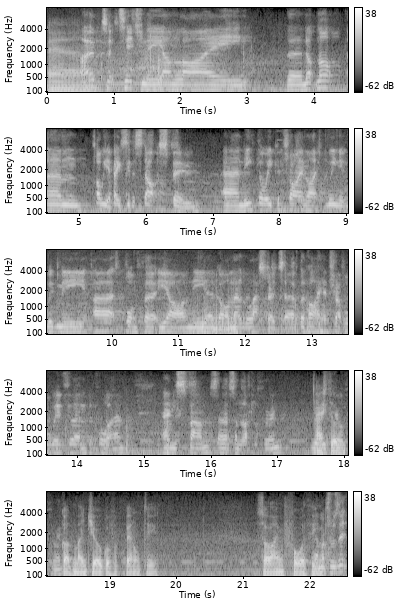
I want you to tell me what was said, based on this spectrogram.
And I took Tidney on like the not not um oh yeah basically the start of Spoon, and he thought he could try and like win it with me uh, at 130R, and he uh, got on that little AstroTurf that I had trouble with um, beforehand, and he spun, so that's unlucky for him. I still him. got my joke of a penalty. So I'm 14th. How much was it?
